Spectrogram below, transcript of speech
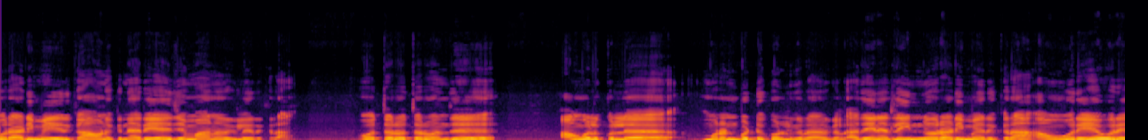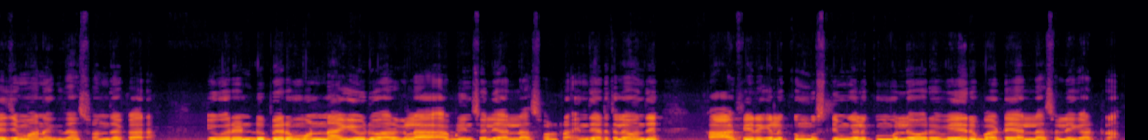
ஒரு அடிமை இருக்கான் அவனுக்கு நிறைய எஜமானர்கள் இருக்கிறாங்க. ஒருத்தர் ஒருத்தர் வந்து அவங்களுக்குள்ள முரண்பட்டு கொள்கிறார்கள். அதே நேரத்தில் இன்னொரு அடிமை இருக்கிறான். அவன் ஒரே ஒரு எஜமானுக்கு தான் சொந்தக்காரன். இவங்க ரெண்டு பேரும் ஒன்றாகி விடுவார்களா அப்படின்னு சொல்லி அல்லாஹ் சொல்கிறான் இந்த இடத்துல வந்து காஃபியர்களுக்கும் முஸ்லீம்களுக்கும் உள்ள ஒரு வேறுபாட்டை அல்லாஹ் சொல்லி காட்டுறான்.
